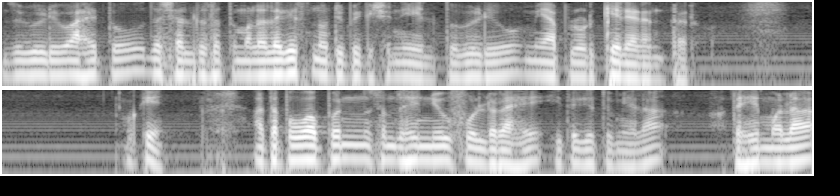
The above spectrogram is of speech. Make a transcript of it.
जो व्हिडिओ आहे तो जशाला तसा तुम्हाला लगेच नोटिफिकेशन येईल. तो व्हिडिओ मी अपलोड केल्यानंतर. ओके आता पाहू आपण समजा हे न्यू फोल्डर आहे. इथं घेतो मी याला. आता हे मला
